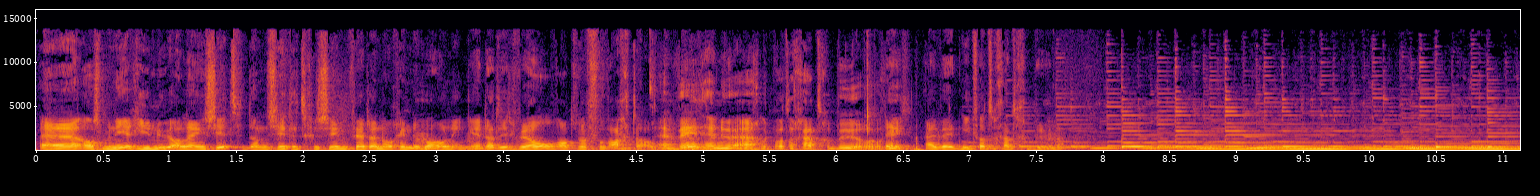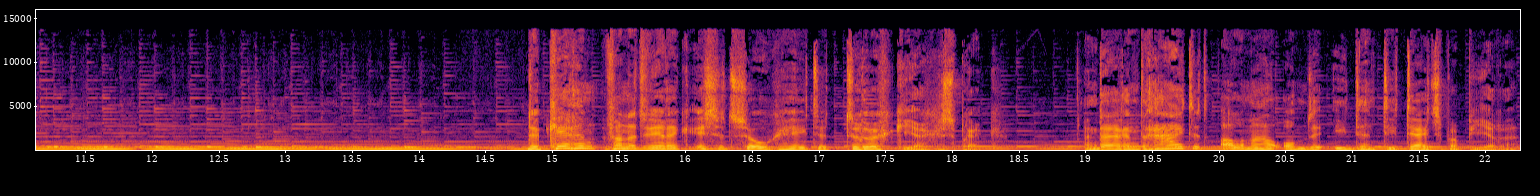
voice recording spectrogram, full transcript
eh, als meneer hier nu alleen zit, dan zit het gezin verder nog in de woning. En dat is wel wat we verwachten ook. En weet hij nu eigenlijk wat er gaat gebeuren, of Nee, niet? hij weet niet wat er gaat gebeuren. De kern van het werk is het zogeheten terugkeergesprek. En daarin draait het allemaal om de identiteitspapieren.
